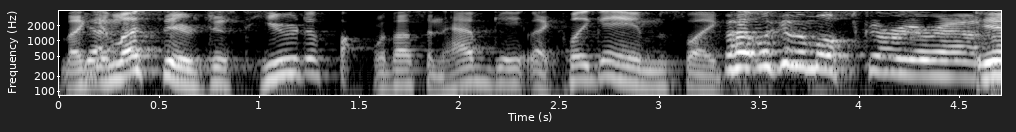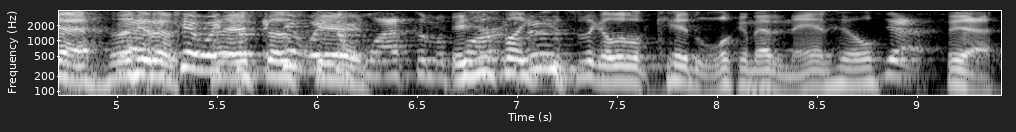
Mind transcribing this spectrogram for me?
Like Yes. unless they're just here to fuck with us and have game like play games like. Look at them all scurry around. Yeah, look at I can't wait, They're to, so I can't wait to scared. blast them apart. It's just like it's like a little kid looking at an anthill. Yes. Yeah.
